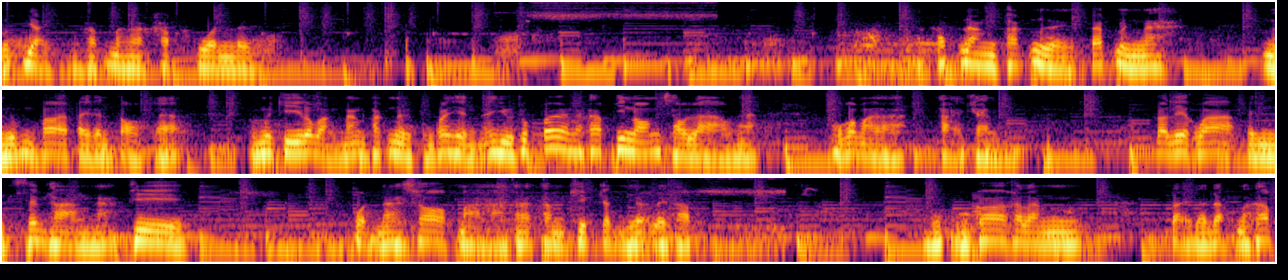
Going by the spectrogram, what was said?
รถใหญ่นะครับ มาขับกวนเลยนะครับนั่งพักเหนื่อยแป๊บหนึ่งนะหรือผมก็ไปกันต่อแล้วเมื่อกี้ระหว่างนั่งพักเหนื่อยผมก็เห็นนะยูทูบเบอร์นะครับพี่น้องชาวลาวนะเขาก็มาถ่ายกัน ก็เรียกว่าเป็นเส้นทางนะที่คนนะชอบมานะทำคลิปกันเยอะเลยครับผมก็กำลังไต่ระดับนะครับ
